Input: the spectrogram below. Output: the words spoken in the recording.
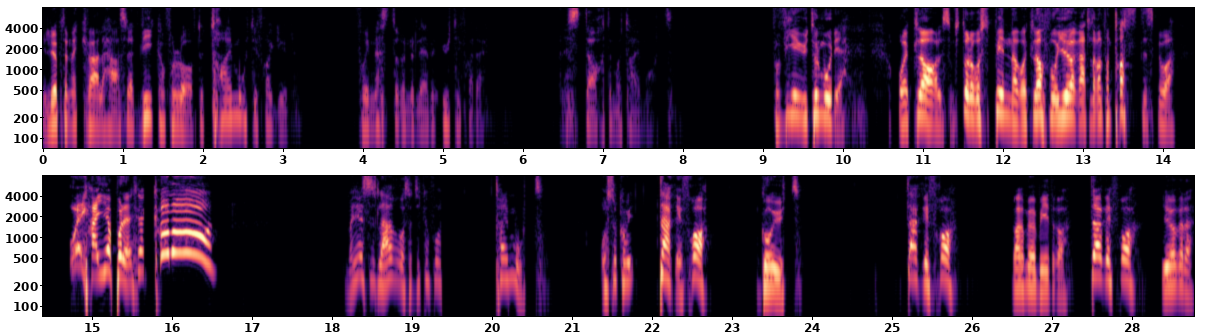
i løpet av denne kvelden, her, så er det at vi kan få lov til å ta imot ifra Gud, for i neste runde leve ut ifra det. Men jeg starter med å ta imot. For vi er utålmodige og er klar, liksom, står der og spinner og er klar for å gjøre et eller annet fantastisk noe. Og jeg heier på det! Jeg Come on! Men Jesus lærer oss at vi kan få ta imot. Og så kan vi derifra gå ut. Derifra være med å bidra derifra gjøre det.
